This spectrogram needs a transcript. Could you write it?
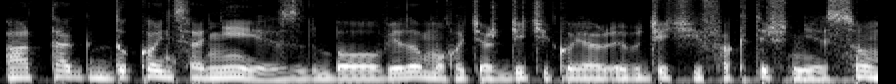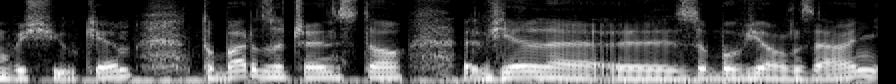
a tak do końca końca nie jest, bo wiadomo, chociaż dzieci, dzieci faktycznie są wysiłkiem, to bardzo często wiele y, zobowiązań,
